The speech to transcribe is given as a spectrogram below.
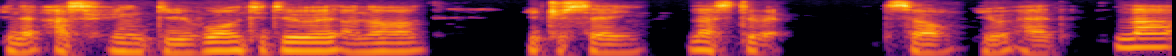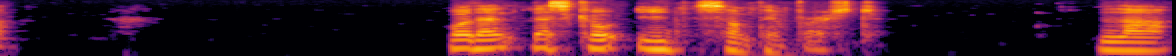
You're not asking, do you want to do it or not? You're just saying, let's do it. So you add la. Well then, let's go eat something first. La.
